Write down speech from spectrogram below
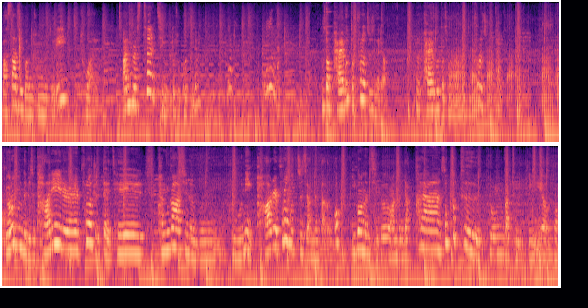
마사지건 종류들이 좋아요. 아니면 스트레칭도 좋거든요. 우선 발부터 풀어주세요. 발부터 저는 풀어줄게요. 여러분들이 이제 다리를 풀어줄 때 제일 간과하시는 분, 부분이 발을 풀어붙이지 않는다는 거? 이거는 지금 완전 약한 소프트 롬 같은 느낌이에요. 그래서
